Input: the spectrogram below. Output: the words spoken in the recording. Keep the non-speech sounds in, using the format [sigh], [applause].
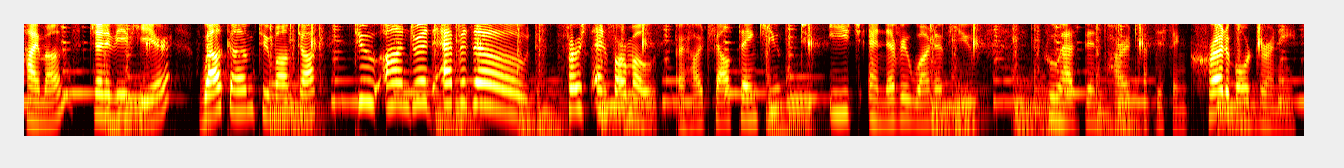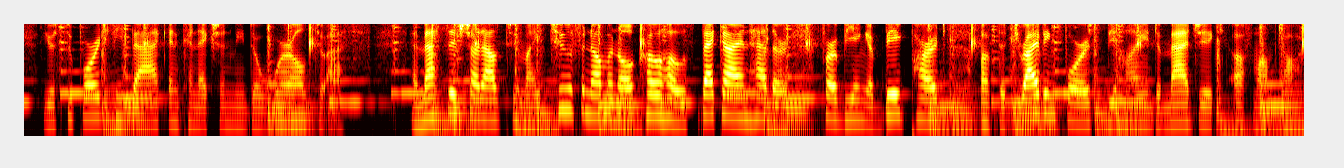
Hi, moms. Genevieve here. Welcome to Mom Talk 200 episode. First and foremost, a heartfelt thank you to each and every one of you who has been part of this incredible journey. Your support, feedback, and connection mean the world to us. A massive shout out to my two phenomenal co hosts, Becca and Heather, for being a big part of the driving force behind the magic of Mom Talk.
